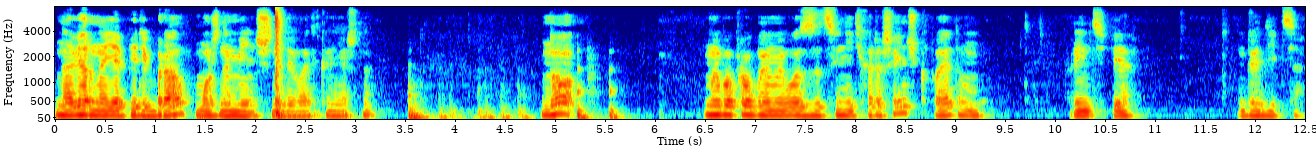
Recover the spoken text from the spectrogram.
Наверное, я перебрал, можно меньше наливать, конечно. Но мы попробуем его заценить хорошенечко, поэтому, в принципе, годится.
